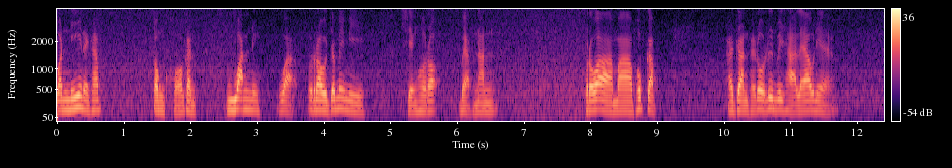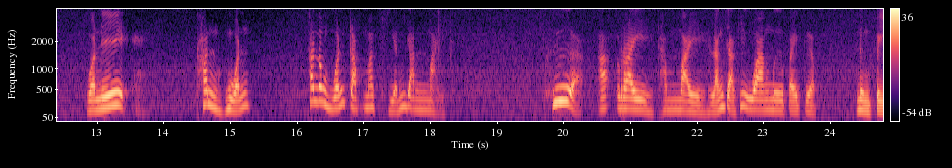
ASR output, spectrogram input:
วันนี้นะครับต้องขอกันวันหนึงว่าเราจะไม่มีเสียงหัวเราะแบบนั้น เพราะว่ามาพบกับ อาจารย์ไพโรธลื่นวิชาแล้วเนี่ยวันนี้ท่านหวน ท่านต้องหวนกลับมาเขียนยันใหม่ เพื่ออะไรทำไมหลังจากที่วางมือไปเกือบหนึ่งปี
